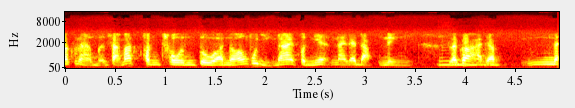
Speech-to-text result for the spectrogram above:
ลักษณะเหมือนสามารถคอนโทรลตัวน้องผู้หญิงได้คนเนี้ยในระดับหนึ่ง แล้วก็อาจจะใน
